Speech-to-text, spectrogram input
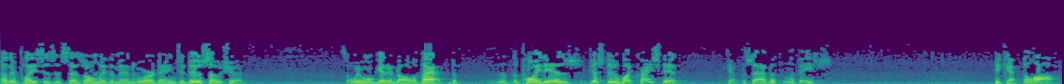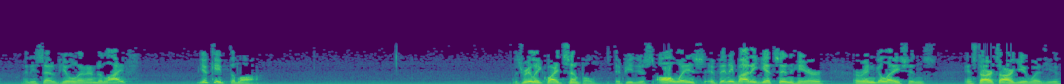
other places it says only the men who are ordained to do so should. So we won't get into all of that. But the, the point is, just do what Christ did kept the Sabbath and the feasts. He kept the law. And he said, if you'll enter into life, you keep the law. It's really quite simple. If you just always, if anybody gets in here or in Galatians and starts arguing with you,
